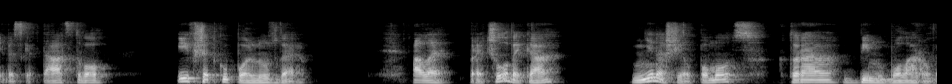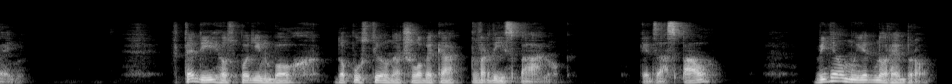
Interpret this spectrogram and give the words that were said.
nebeské vtáctvo i všetku poľnú zver. Ale pre človeka nenašiel pomoc, ktorá by mu bola roveň. Vtedy hospodin Boh dopustil na človeka tvrdý spánok. Keď zaspal, Videl mu jedno rebro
